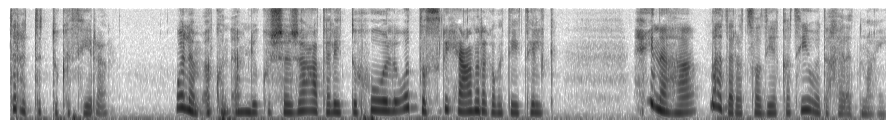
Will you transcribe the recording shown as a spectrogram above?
ترددت كثيرا ولم أكن أملك الشجاعة للدخول والتصريح عن رغبتي تلك. حينها بادرت صديقتي ودخلت معي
